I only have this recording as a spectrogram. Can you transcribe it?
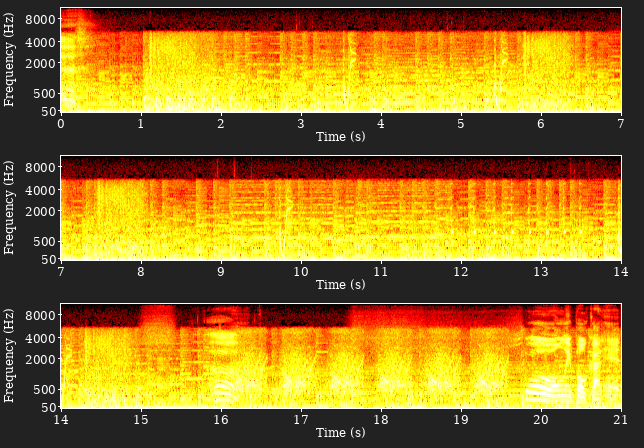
Ugh. Ugh. Whoa, only Bolt got hit.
